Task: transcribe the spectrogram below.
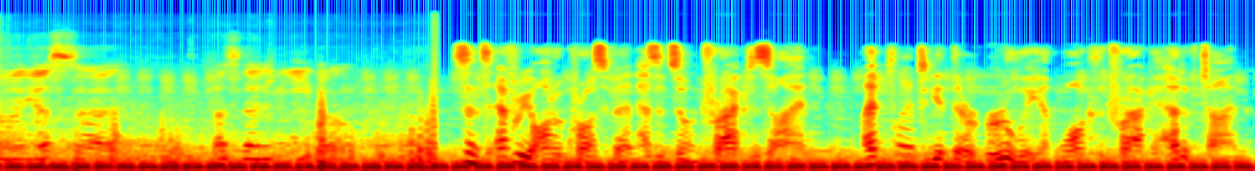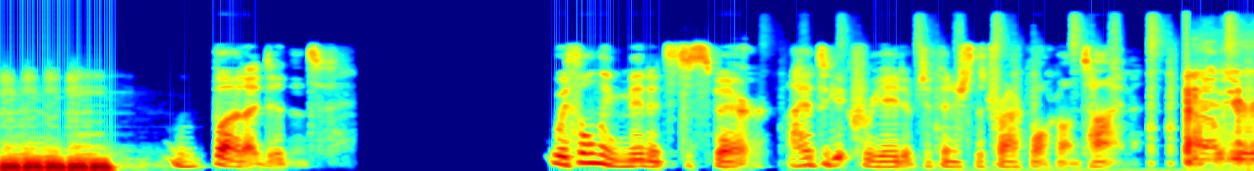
showing us uh, how it's done in the Evo. Since every autocross event has its own track design, I'd planned to get there early and walk the track ahead of time. But I didn't. With only minutes to spare, I had to get creative to finish the track walk on time. And I'm here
